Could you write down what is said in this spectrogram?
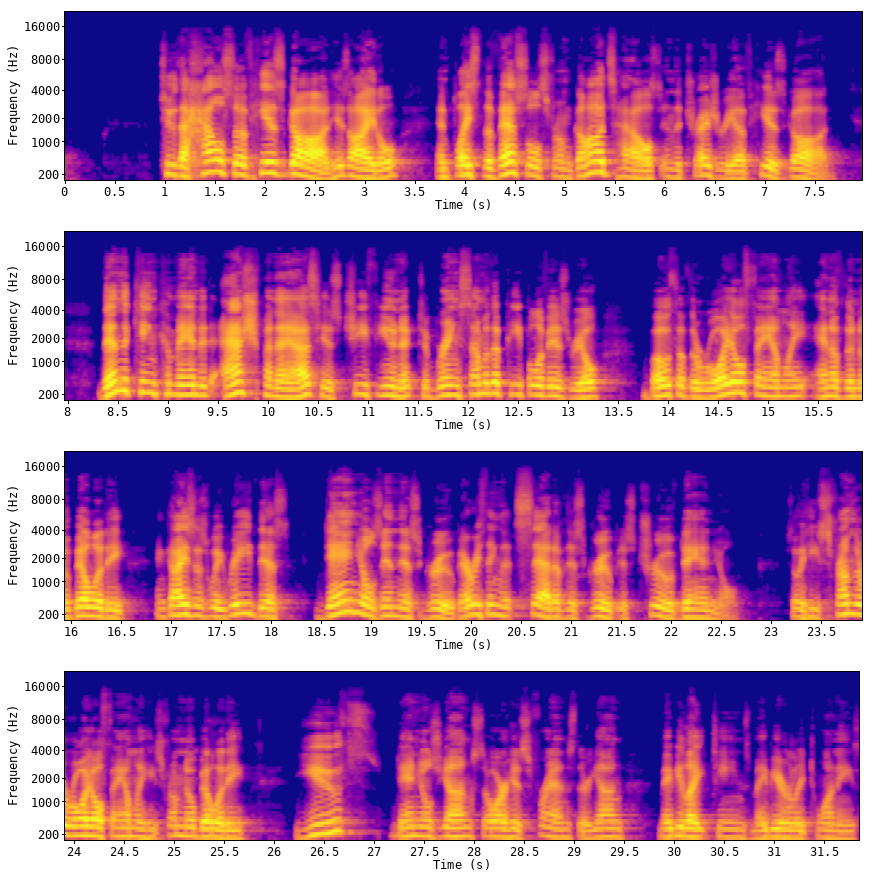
To the house of his God, his idol, and placed the vessels from God's house in the treasury of his God. Then the king commanded Ashpenaz, his chief eunuch, to bring some of the people of Israel, both of the royal family and of the nobility. And guys, as we read this, Daniel's in this group. Everything that's said of this group is true of Daniel. So he's from the royal family, he's from nobility. Youths, Daniel's young, so are his friends. They're young, maybe late teens, maybe early 20s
